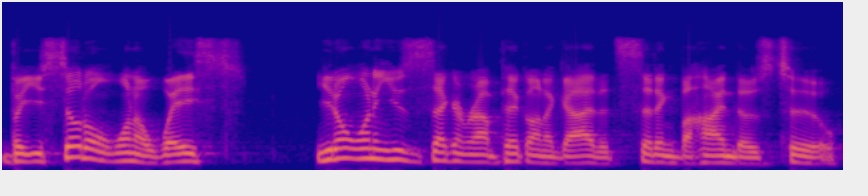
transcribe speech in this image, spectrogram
but you still don't want to waste. You don't want to use a second round pick on a guy that's sitting behind those two.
